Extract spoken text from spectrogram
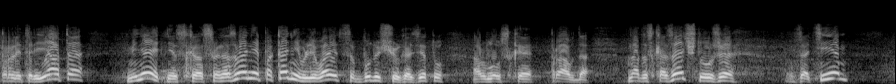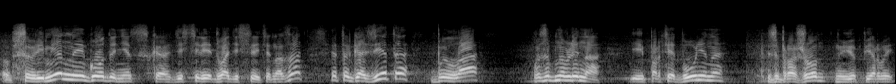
пролетариата, меняет несколько раз свое название, пока не вливается в будущую газету «Орловская правда». Надо сказать, что уже затем, в современные годы, несколько десятилетий, два десятилетия назад, эта газета была возобновлена. И портрет Бунина изображен на ее первой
